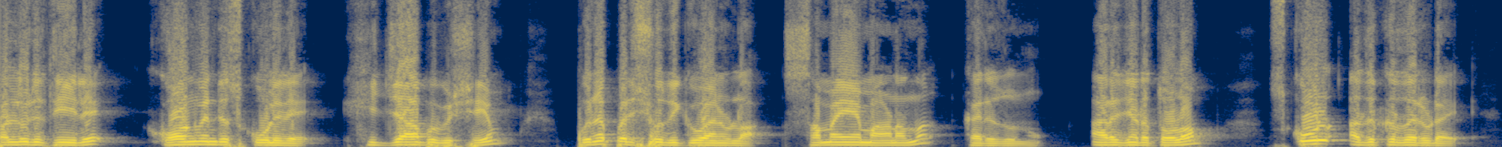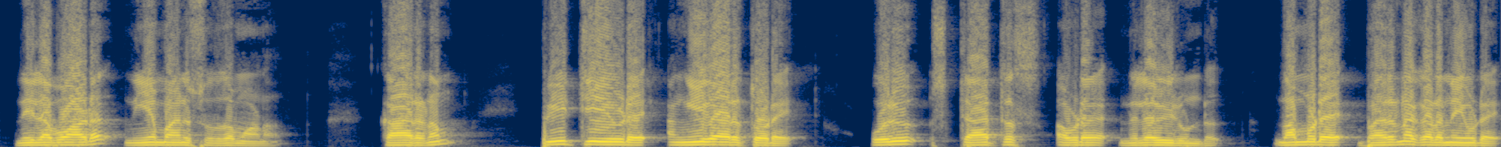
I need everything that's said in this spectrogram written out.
പള്ളുരുത്തിയിലെ കോൺവെന്റ് സ്കൂളിലെ ഹിജാബ് വിഷയം പുനഃപരിശോധിക്കുവാനുള്ള സമയമാണെന്ന് കരുതുന്നു. അറിഞ്ഞിടത്തോളം സ്കൂൾ അധികൃതരുടെ നിലപാട് നിയമാനുസൃതമാണ്. കാരണം പി ടി എയുടെ അംഗീകാരത്തോടെ ഒരു സ്റ്റാറ്റസ് അവിടെ നിലവിലുണ്ട്. നമ്മുടെ ഭരണഘടനയുടെ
